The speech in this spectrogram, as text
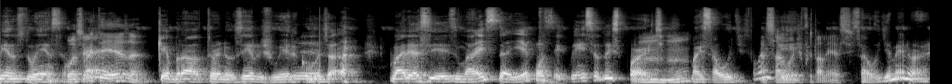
menos doença. Com certeza. Quebrar o tornozelo, o joelho, É. como já várias vezes, mas daí é consequência do esporte. Uhum. Mas saúde, A ter. saúde fortalece. Saúde é melhor.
